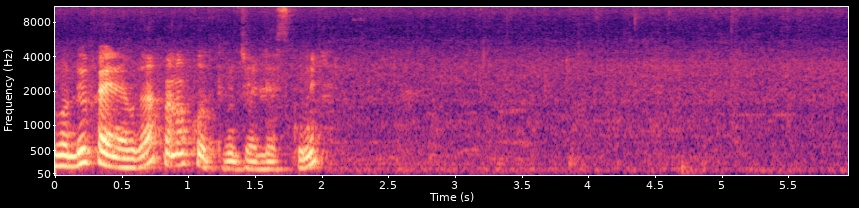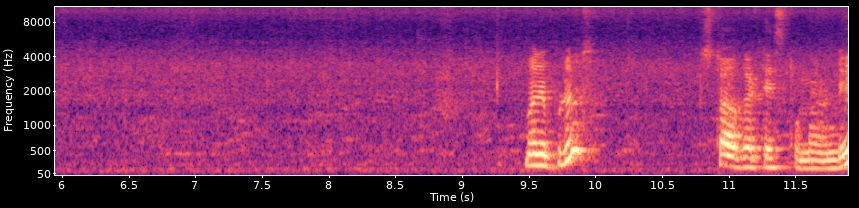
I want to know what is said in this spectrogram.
ఇదిగోండి ఫైనల్గా మనం కొత్తిమీర జల్లేసుకుని. మనం ఇప్పుడు స్టవ్ కట్టేసుకున్నామండి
